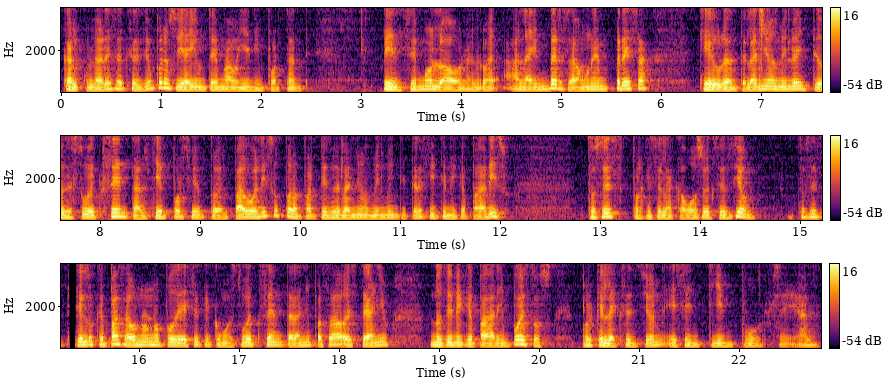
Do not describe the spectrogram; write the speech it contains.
calcular esa exención, pero sí hay un tema bien importante. Pensémoslo ahora a la inversa, una empresa que durante el año 2022 estuvo exenta al 100% del pago del ISO, pero a partir del año 2023 sí tiene que pagar ISO. Entonces, porque se le acabó su exención. Entonces, ¿qué es lo que pasa? Uno no podría decir que como estuvo exenta el año pasado, este año no tiene que pagar impuestos, porque la exención es en tiempo real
